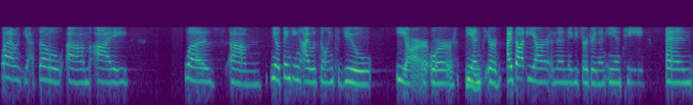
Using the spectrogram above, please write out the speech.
what I want yeah, so um I was um you know thinking I was going to do ER or. ENT or I thought ER and then maybe surgery then ENT and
